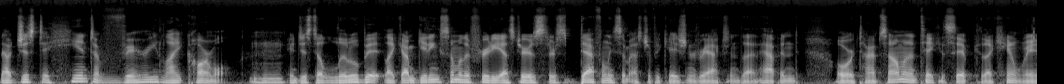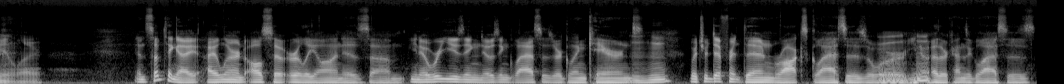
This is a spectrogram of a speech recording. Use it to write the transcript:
now just a hint of very light caramel. And just a little bit, like I'm getting some of the fruity esters. There's definitely some esterification reactions that happened over time. So I'm going to take a sip because I can't wait any longer. And something I, I learned also early on is, um, you know, we're using nosing glasses or Glencairns, Mm-hmm. which are different than rocks glasses or, you know, other kinds of glasses.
